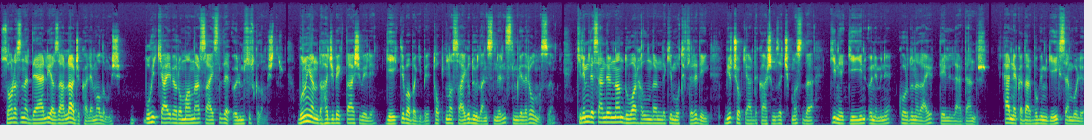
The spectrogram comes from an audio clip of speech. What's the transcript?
sonrasında değerli yazarlarca kaleme alınmış, bu hikaye ve romanlar sayesinde de ölümsüz kılınmıştır. Bunun yanında Hacı Bektaş Veli, Geyikli Baba gibi toplumda saygı duyulan isimlerin simgeleri olması, kilim desenlerinden duvar halınlarındaki motiflere değin birçok yerde karşımıza çıkması da yine geyiğin önemini koruduğuna dair delillerdendir. Her ne kadar bugün geyik sembolü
